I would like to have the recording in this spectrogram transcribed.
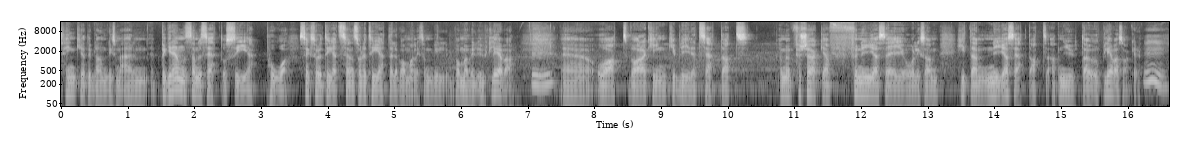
Tänker att det ibland liksom är en, ett begränsande sätt att se på sexualitet, sensualitet eller vad man, liksom vill, vad man vill utleva. Mm. Eh, och att vara kinky blir ett sätt att ja, men, försöka förnya sig och liksom hitta nya sätt att, att njuta och uppleva saker. Mm.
